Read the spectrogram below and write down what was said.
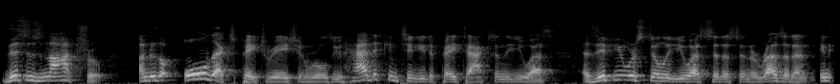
This is not true. Under the old expatriation rules, you had to continue to pay tax in the US as if you were still a U.S. citizen or resident in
